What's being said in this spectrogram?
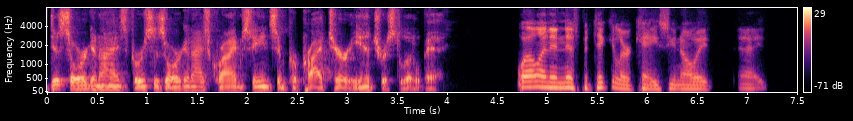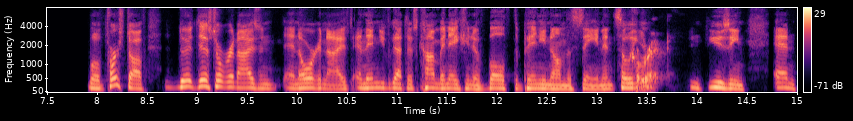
disorganized versus organized crime scenes and proprietary interest a little bit? Well, and in this particular case, you know, it, uh, well, first off, disorganized and, and, organized, and then you've got this combination of both depending on the scene. And so correct. Confusing. And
